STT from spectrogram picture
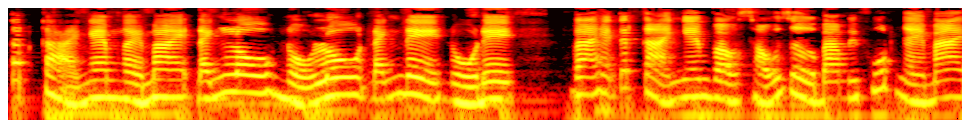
tất cả anh em ngày mai đánh lô, nổ lô, đánh đề, nổ đề và hẹn tất cả anh em vào 6 giờ 30 phút ngày mai.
